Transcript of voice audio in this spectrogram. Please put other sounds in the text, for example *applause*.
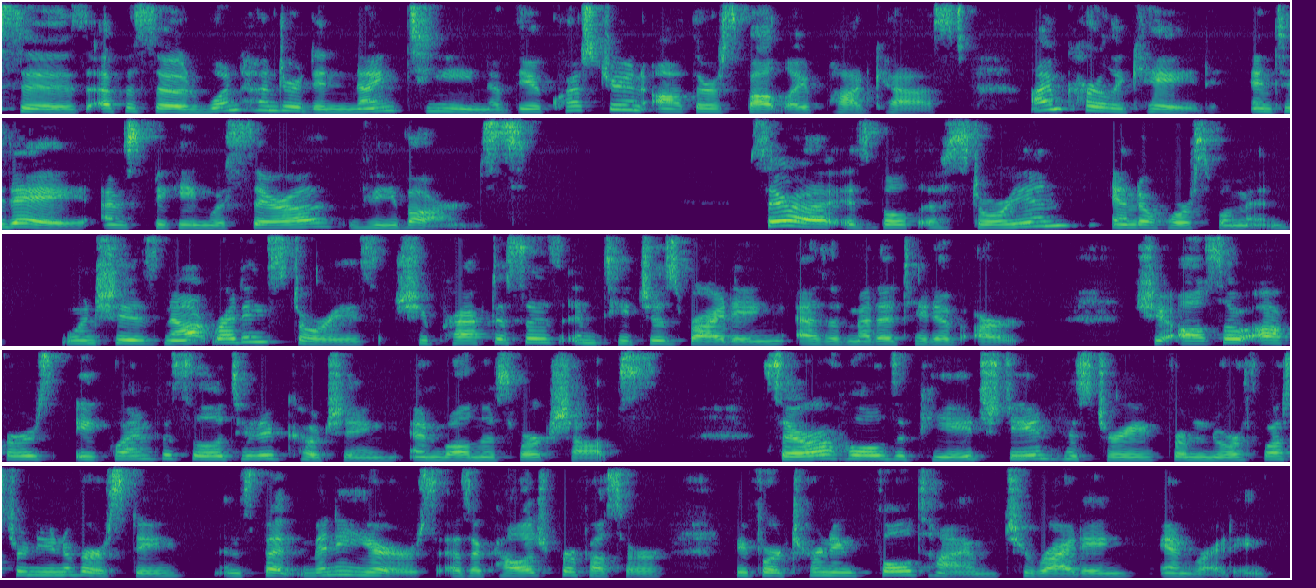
This is episode 119 of the Equestrian Author Spotlight podcast. I'm Carly Cade, and today I'm speaking with Sarah V. Barnes. Sarah is both a historian and a horsewoman. When she is not writing stories, she practices and teaches riding as a meditative art. She also offers equine facilitated coaching and wellness workshops. Sarah holds a PhD in history from Northwestern University and spent many years as a college professor before turning full time to writing and writing.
